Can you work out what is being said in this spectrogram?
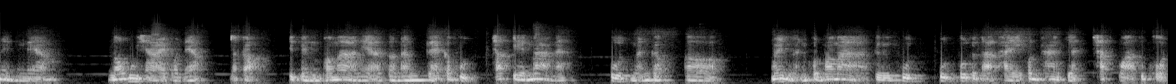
หนึ่งเนี่ย น้องผู้ชายคนเนี้ยนะครับ ที่เป็นพม่าเนี่ย ตอนนั้นแต่ก็พูดชัดเจนมากนะพูดเหมือนกับเอ่อไม่เหมือนคนพม่า คือพูดพูดพูดภาษาไทยค่อนข้างจะชัดกว่าทุกคน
